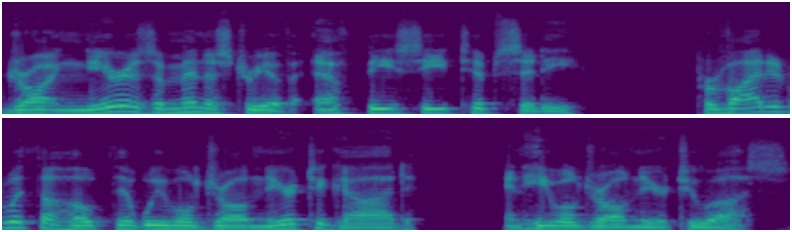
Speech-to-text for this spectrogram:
Drawing Near is a ministry of FBC Tipp City, provided with the hope that we will draw near to God and He will draw near to us.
